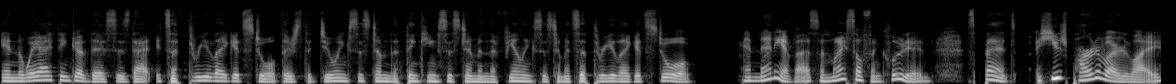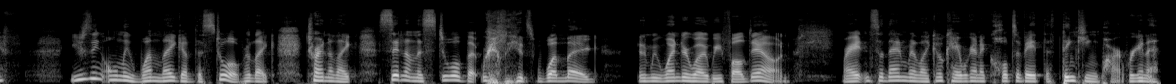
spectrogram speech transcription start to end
And the way I think of this is that it's a three legged stool. There's the doing system, the thinking system, and the feeling system. It's a three legged stool. And many of us, and myself included, spent a huge part of our life using only one leg of the stool. We're like trying to like sit on the stool, but really it's one leg. And we wonder why we fall down. Right. And so then we're like, okay, we're going to cultivate the thinking part. We're going to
